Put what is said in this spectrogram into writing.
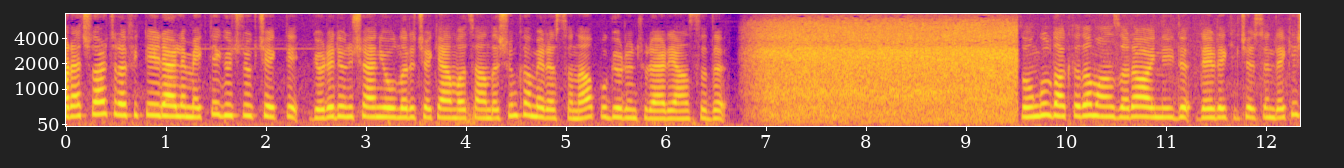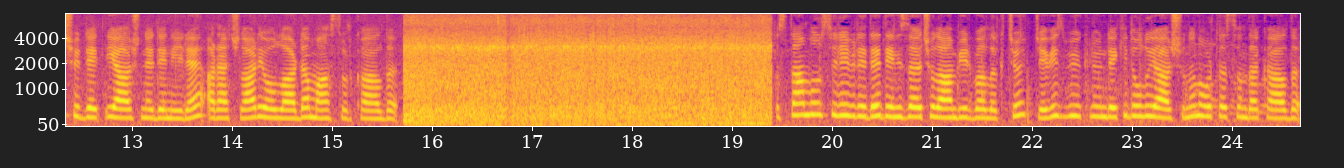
Araçlar trafikte ilerlemekte güçlük çekti. Göle dönüşen yolları çeken vatandaşın kamerasına bu görüntüler yansıdı. Zonguldak'ta da manzara aynıydı. Devrek ilçesindeki şiddetli yağış nedeniyle araçlar yollarda mahsur kaldı. İstanbul Silivri'de denize açılan bir balıkçı ceviz büyüklüğündeki dolu yağışının ortasında kaldı.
